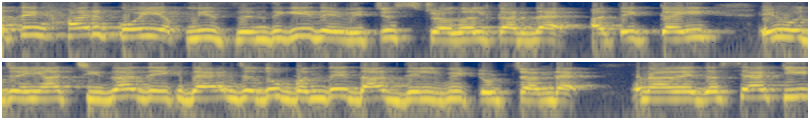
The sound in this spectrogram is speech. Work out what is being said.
ਅਤੇ ਹਰ ਕੋਈ ਆਪਣੀ ਜ਼ਿੰਦਗੀ ਦੇ ਵਿੱਚ ਸਟਰਗਲ ਕਰਦਾ ਹੈ ਅਤੇ ਕਈ ਇਹੋ ਜਿਹੀਆਂ ਚੀਜ਼ਾਂ ਦੇਖਦਾ ਹੈ ਜਦੋਂ ਬੰਦੇ ਦਾ ਦਿਲ ਵੀ ਟੁੱਟ ਜਾਂਦਾ ਹੈ। ਉਹਨਾਂ ਨੇ ਦੱਸਿਆ ਕਿ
